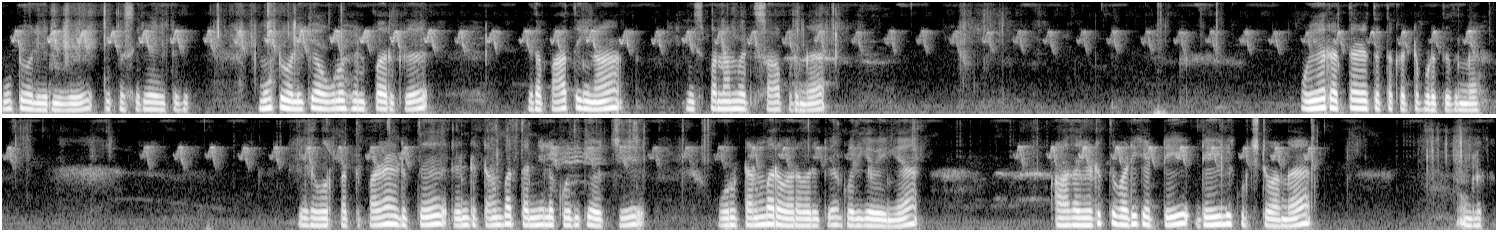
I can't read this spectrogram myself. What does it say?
மூட்டு வலி இருந்தது. இப்போ சரியாயிட்டுது. மூட்டு வலிக்கு அவ்வளோ ஹெல்ப்பாக இருக்குது இதை பார்த்தீங்கன்னா மிஸ் பண்ணாமல் எடுத்து சாப்பிடுங்க. உயர் ரத்த அழுத்தத்தை கட்டுப்படுத்துதுங்க. இதை ஒரு பத்து பழம் எடுத்து ரெண்டு டம்ளர் தண்ணியில் கொதிக்க வச்சு ஒரு டம்ளர் வர வரைக்கும் கொதிக்க வைங்க. அதை எடுத்து வடிகட்டி டெய்லி குடிச்சிட்டு வாங்க. உங்களுக்கு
